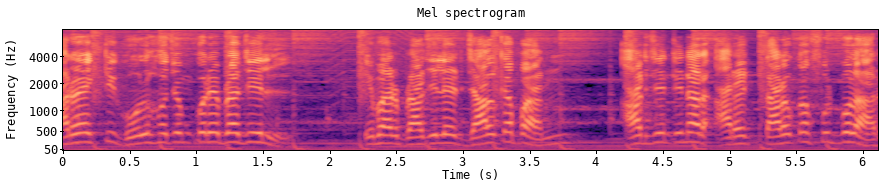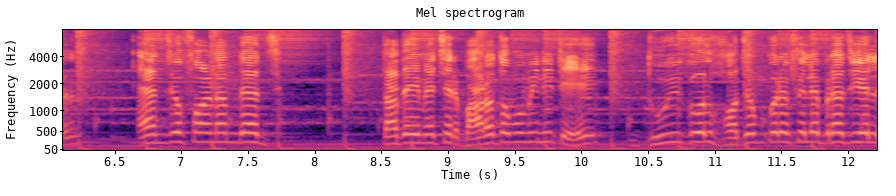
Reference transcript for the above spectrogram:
আরও একটি গোল হজম করে ব্রাজিল। এবার ব্রাজিলের জাল কাপান আর্জেন্টিনার আরেক তারকা ফুটবলার অ্যাঞ্জো ফার্নান্দেজ। তাদের ম্যাচের বারোতম মিনিটে দুই গোল হজম করে ফেলে ব্রাজিল।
